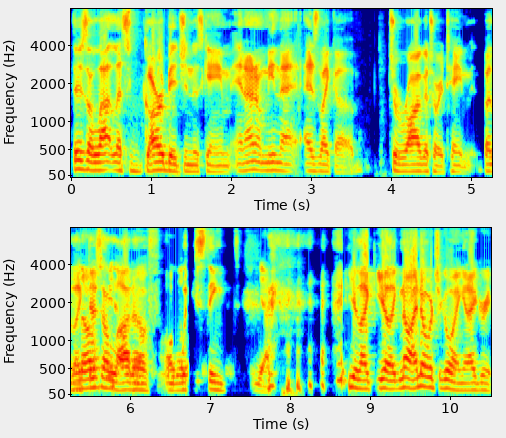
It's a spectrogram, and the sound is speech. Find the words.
there's a lot less garbage in this game, and I don't mean that as like a derogatory statement, but like No, there's a lot no, of although- wasting. Yeah. you're like you're like no, I know what you're going, and I agree.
